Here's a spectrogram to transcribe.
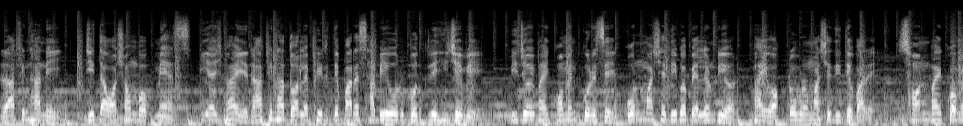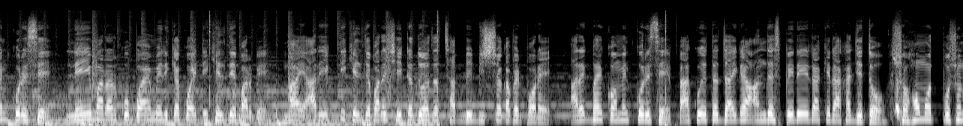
রাফিনহা নেই। জিতা অসম্ভব ম্যাচ পিয়াজ ভাই, রাফিনহা দলে ফিরতে পারে সাবিউর বদলি হিসেবে। বিজয় ভাই কমেন্ট করেছে, কোন মাসে দিব ব্যালন্ডিয়র ভাই, অক্টোবর মাসে দিতে পারে। সন ভাই কমেন্ট করেছে, নেইমার আর কোপা আমেরিকা কয়টি খেলতে পারবে? ভাই, আর একটি খেলতে পারে সেটা দু হাজার বিশ্বকাপের পরে। আরেক ভাই কমেন্ট করেছে, পাকুয়েতার জায়গা আন্দেস পেরেরাকে রাখা যেত। সহমত পোষণ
